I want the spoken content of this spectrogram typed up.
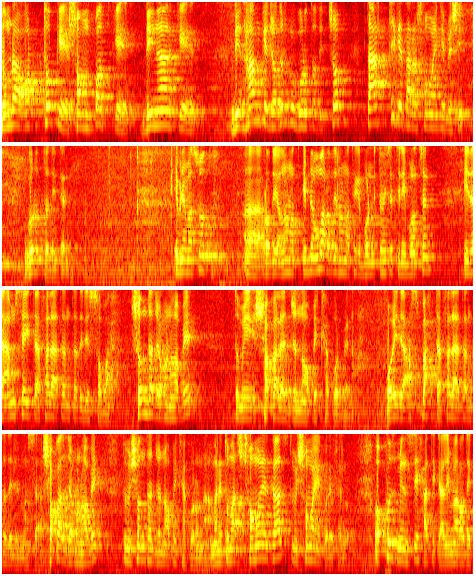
তোমরা অর্থকে, সম্পদকে, দিনারকে দিরহামকে যতটুকু গুরুত্ব দিচ্ছ, তার থেকে তারা সময়কে বেশি গুরুত্ব দিতেন। ইবনে মাসুদ রদি আলহমদ ইবনে উমার রদি আলহমদ থেকে বর্ণিত হয়েছে, তিনি বলছেন ইদা আমসাইতা ফালা তান্তাদের সভা সন্ধ্যা যখন হবে তুমি সকালের জন্য অপেক্ষা করবে না। ওইদা আসবাহতা ফালা তান্তাদের মাসা সকাল যখন হবে, তুমি সন্ধ্যার জন্য অপেক্ষা করো না। মানে তোমার সময়ের কাজ তুমি সময়ে করে ফেলো। অখুদ মিনসি হাতে কালিমার অনেক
